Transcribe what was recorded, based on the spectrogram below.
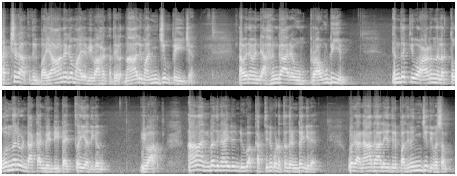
അക്ഷരാർത്ഥത്തിൽ ഭയാനകമായ വിവാഹ കഥകൾ നാലും അഞ്ചും പേജ്. അവനവന്റെ അഹങ്കാരവും പ്രൗഢിയും എന്തൊക്കെയോ ആണെന്നുള്ള തോന്നലും ഉണ്ടാക്കാൻ വേണ്ടിയിട്ട് ഇത്രയധികം വിവാഹം ആ അൻപതിനായിരം രൂപ കത്തിന് കൊടുത്തതുണ്ടെങ്കിൽ ഒരു അനാഥാലയത്തിൽ പതിനഞ്ച് ദിവസം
